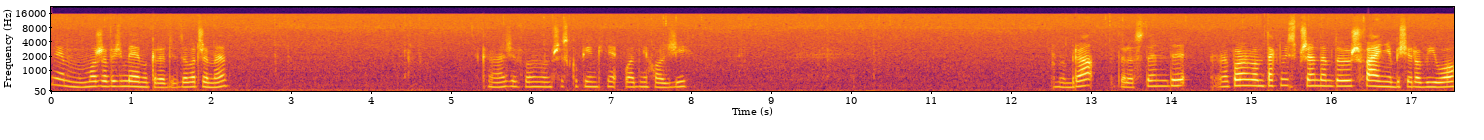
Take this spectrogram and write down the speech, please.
nie wiem, może weźmiemy kredyt, zobaczymy. Jak na razie wam wszystko pięknie, ładnie chodzi. Dobra, teraz tędy. No powiem wam, takim sprzętem to już fajnie by się robiło.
